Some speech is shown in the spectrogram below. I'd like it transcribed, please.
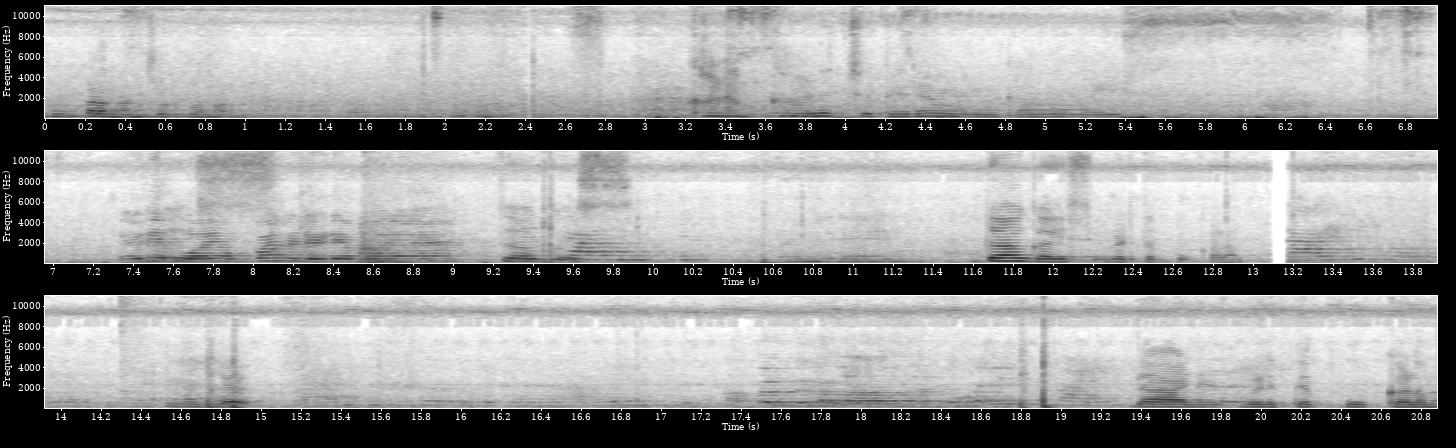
പൂക്കളം കാണിച്ചു കൊടുക്കുന്നു കാണിച്ചു തരാം ഇവിടുത്തെ എവിടെയാ പോയ ഉപ്പാന്റെ എവിടെയാ പോയ ഇതാ ഗൈസ് ഇതാ ഗൈസ് ഇവിടുത്തെ പൂക്കളം നല്ല ഇതാണ് ഇവിടുത്തെ പൂക്കളം.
